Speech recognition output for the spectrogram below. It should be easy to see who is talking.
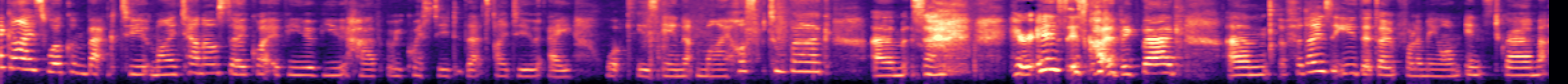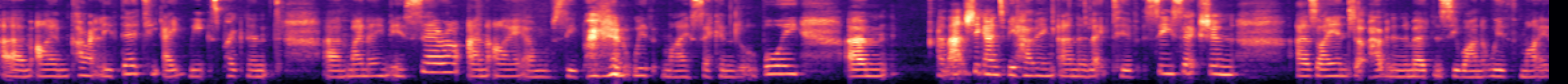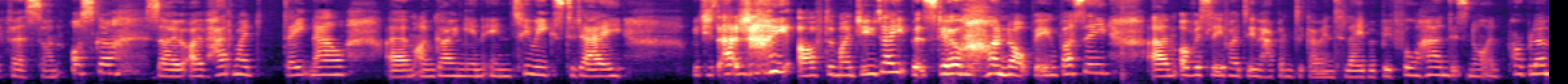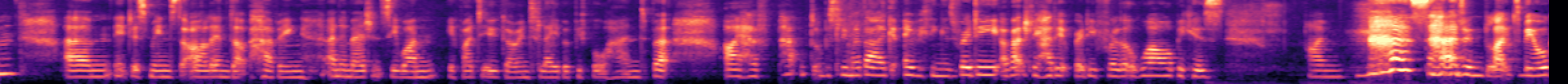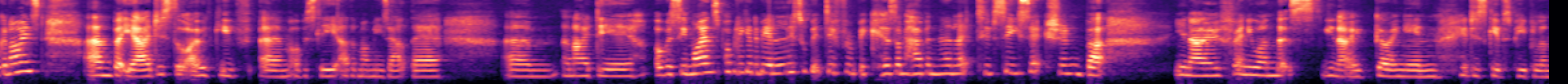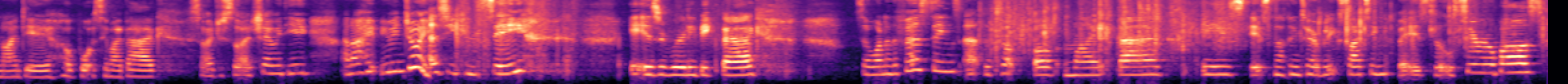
Speaker 1: Hi guys, welcome back to my channel. So quite a few of you have requested that I do a what is in my hospital bag. Um, so here it is, it's quite a big bag. Um, for those of you that don't follow me on Instagram, um, I am currently 38 weeks pregnant. Um, my name is Sarah and I am obviously pregnant with my second little boy. Um, I'm actually going to be having an elective C-section as I ended up having an emergency one with my first son Oscar. So I've had my date now. Um, I'm going in in two weeks today which is actually after my due date but still I'm not being fussy. Um, obviously if I do happen to go into labour beforehand it's not a problem. Um, it just means that I'll end up having an emergency one if I do go into labour beforehand but I have packed obviously my bag everything is ready. I've actually had it ready for a little while because I'm sad and like to be organised um, but yeah I just thought I would give um, obviously other mummies out there um, an idea. Obviously mine's probably going to be a little bit different because I'm having an elective C-section but you know for anyone that's you know going in it just gives people an idea of what's in my bag so I just thought I'd share with you and I hope you enjoy. As you can see it is a really big bag so one of the first things at the top of my bag is, it's nothing terribly exciting, but it's little cereal bars.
